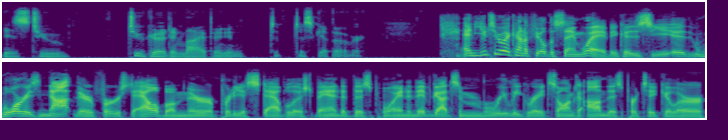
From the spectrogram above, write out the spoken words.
is too too good in my opinion to, to skip over. And U2, I kind of feel the same way because uh, War is not their first album. They're a pretty established band at this point, and they've got some really great songs on this particular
